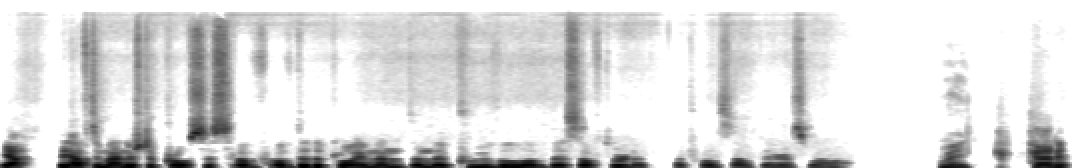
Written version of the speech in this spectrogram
yeah they have to manage the process of, of the deployment and the approval of the software that, that rolls out there as well. Right. Got it.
